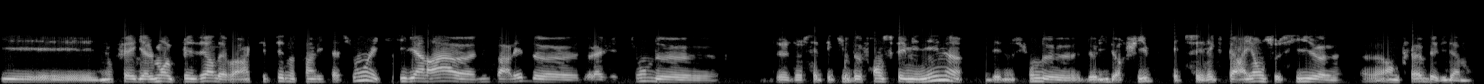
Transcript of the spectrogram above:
qui nous fait également le plaisir d'avoir accepté notre invitation et qui viendra euh, nous parler de, la gestion de, de, cette équipe de France féminine, des notions de, leadership et de ses expériences aussi en club, évidemment.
